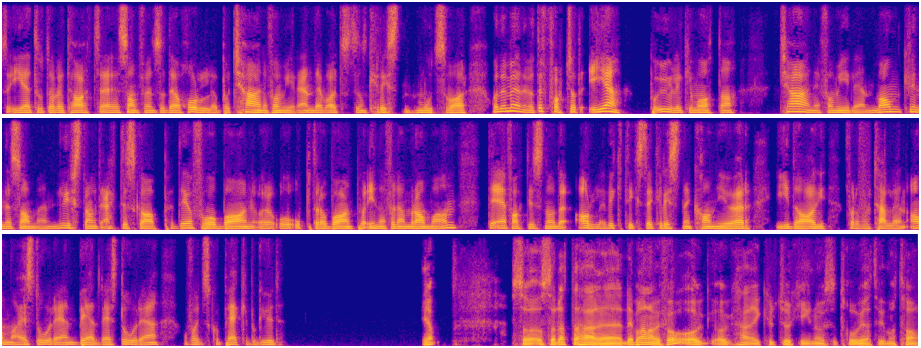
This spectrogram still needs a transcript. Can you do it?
Så i et totalitært eh, samfunn så det å holde på kjernefamilien, det var et sånn kristent motsvar. Og det mener vi at det fortsatt er, på ulike måter kjernefamilien, mann, kvinne sammen, livslangt ekteskap, det å få barn og, oppdra barn innenfor de rammene, det er faktisk noe av det aller viktigste kristne kan gjøre i dag for å fortelle en annen historie, en bedre historie, og faktisk å peke på Gud. Ja, så, så dette her, eh, det brenner vi for, og, og her i Kulturkingen også, så tror vi at vi må ta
